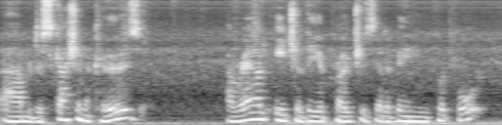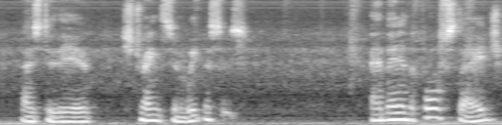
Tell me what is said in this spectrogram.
um, discussion occurs around each of the approaches that have been put forward as to their strengths and weaknesses. And then in the fourth stage,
